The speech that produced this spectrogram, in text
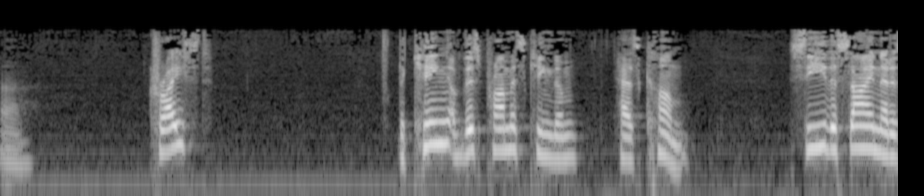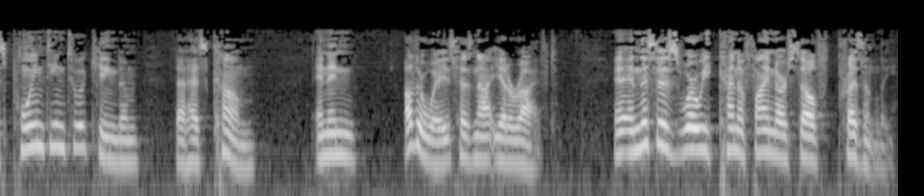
Uh, Christ, the King of this promised kingdom, has come. See the sign that is pointing to a kingdom that has come and in other ways has not yet arrived. And this is where we kind of find ourselves presently.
